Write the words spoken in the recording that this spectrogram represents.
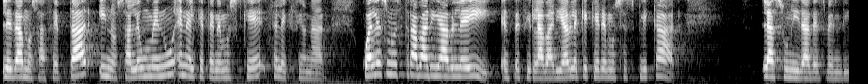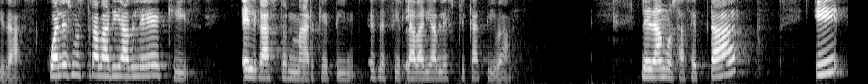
Le damos a aceptar y nos sale un menú en el que tenemos que seleccionar ¿Cuál es nuestra variable i? Es decir, la variable que queremos explicar. Las unidades vendidas. ¿Cuál es nuestra variable x? El gasto en marketing, es decir, la variable explicativa. Le damos a aceptar y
